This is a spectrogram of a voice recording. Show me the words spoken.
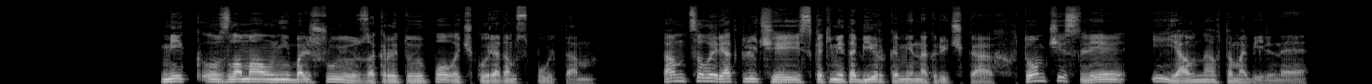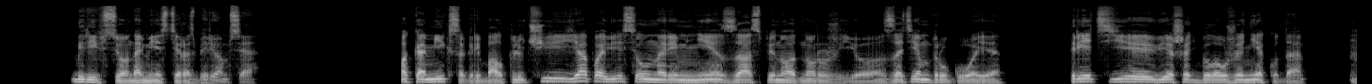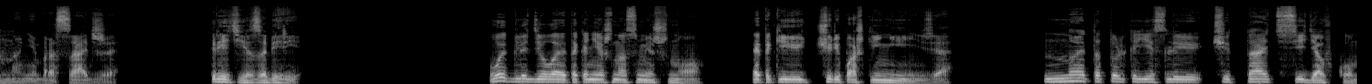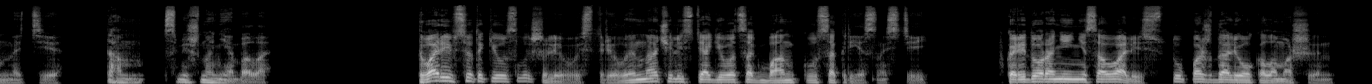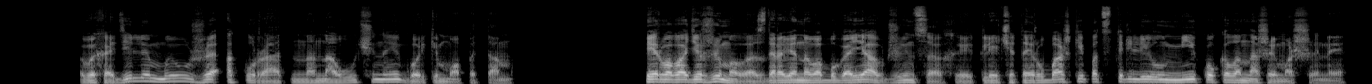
Мик взломал небольшую закрытую полочку рядом с пультом. Там целый ряд ключей с какими-то бирками на крючках, в том числе и явно автомобильные. Бери все, на месте разберемся. Пока Мик согребал ключи, я повесил на ремне за спину одно ружье, затем другое. Третье вешать было уже некуда, но не бросать же. Третье забери. Выглядело это, конечно, смешно. Этакие черепашки-ниндзя. Но это только если читать, сидя в комнате. Там смешно не было. Твари все-таки услышали выстрелы и начали стягиваться к банку с окрестностей. В коридор они не совались, тупо ждали около машин. Выходили мы уже аккуратно, наученные горьким опытом. Первого одержимого, здоровенного бугая в джинсах и клетчатой рубашке подстрелил Мик около нашей машины.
